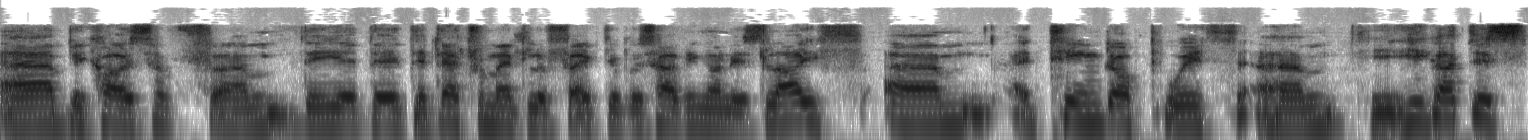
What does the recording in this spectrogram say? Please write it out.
uh, because of um, the, the the detrimental effect it was having on his life. Um, teamed up with um, he, he got this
